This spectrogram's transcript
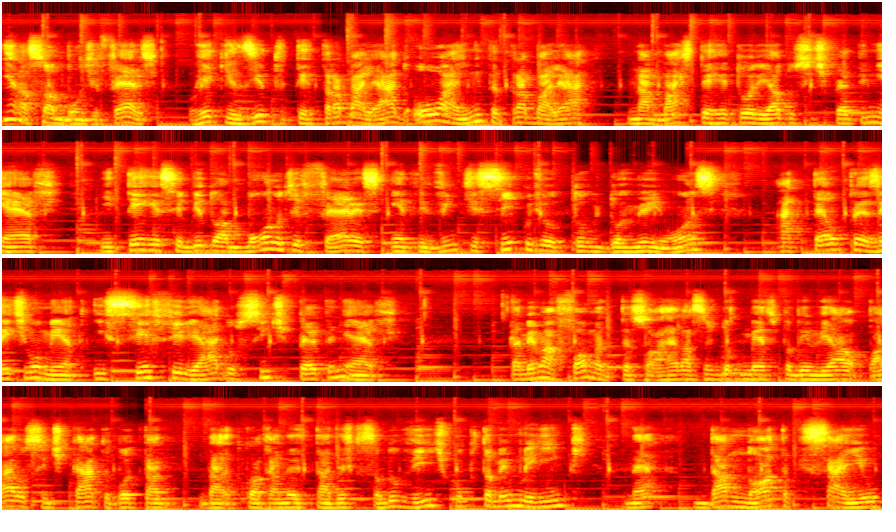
Em relação a bom de férias, o requisito de ter trabalhado ou ainda trabalhar na base territorial do Sitpet NF e ter recebido abono de férias entre 25 de outubro de 2011 até o presente momento e ser filiado ao Sitpet NF. Da mesma forma, pessoal, a relação de documentos poder enviar para o sindicato, eu vou na, colocar na descrição do vídeo, como também um link né, da nota que saiu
